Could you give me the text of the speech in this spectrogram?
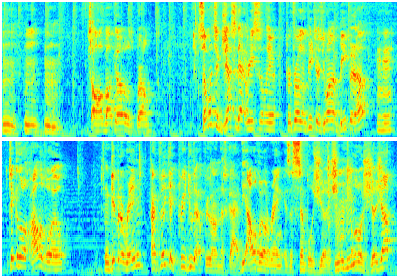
It's all about those, bro. Someone suggested that recently for frozen pizzas. You want to beef it up? Mm-hmm. Take a little olive oil and give it a ring. I feel like they pre-do that for you on this guy. The olive oil ring is a simple zhuzh. Mm-hmm. A little zhuzh up.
